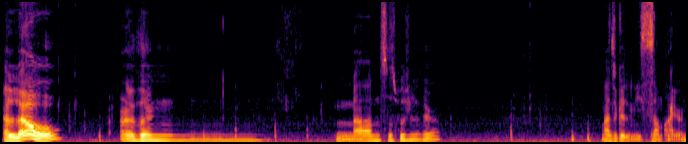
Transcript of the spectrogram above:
Hello? Anything non-suspicious here? As well give me some iron.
